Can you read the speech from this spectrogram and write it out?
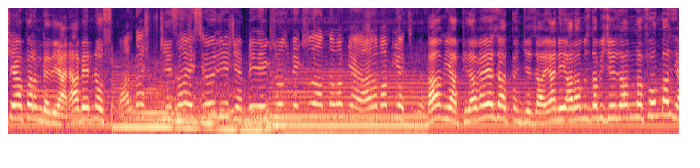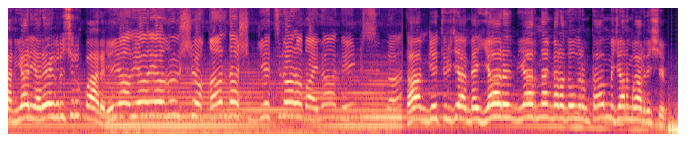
şey yaparım dedi yani haberin olsun. Kardeş bu cezayı söyleyeceğim ben egzoz megzoz anlamam yani arabamı getiriyorum. Tamam ya plakaya zaten ceza yani aramızda bir cezanın lafı olmaz yani yar yarıya kırışırık bari. Yar yar yar yok kardeşim getir arabayı la neymişsin la. Tamam getireceğim ben yarın yarın Ankara'da olurum tamam mı canım kardeşim?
